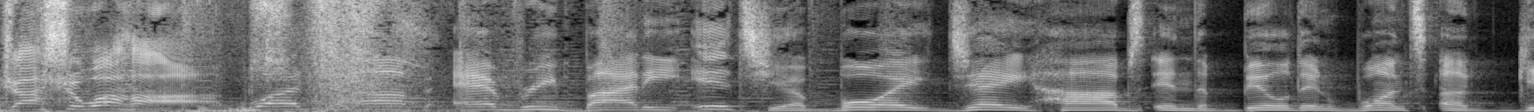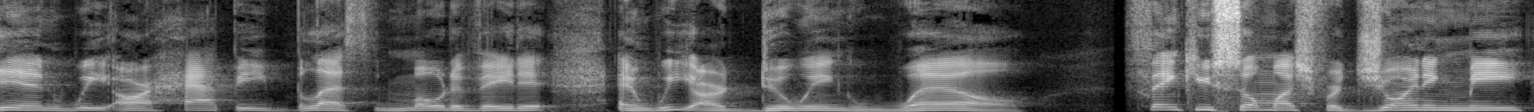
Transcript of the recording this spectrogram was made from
Joshua Hobbs. What's up, everybody? It's your boy Jay Hobbs in the building once again. We are happy, blessed, motivated, and we are doing well. Thank you so much for joining me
